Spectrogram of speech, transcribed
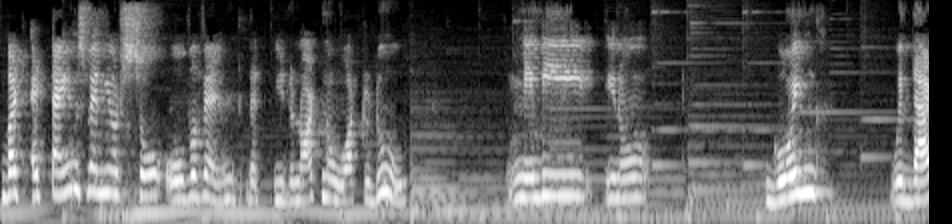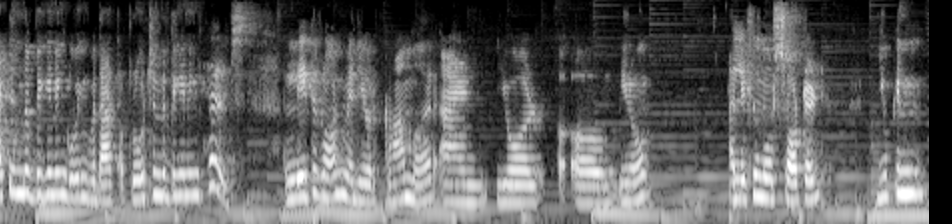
But at times when you're so overwhelmed that you do not know what to do, maybe, you know, going with that in the beginning, going with that approach in the beginning helps. And later on, when you're calmer and you're, um, you know, a little more sorted, you can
